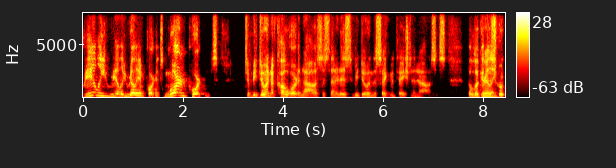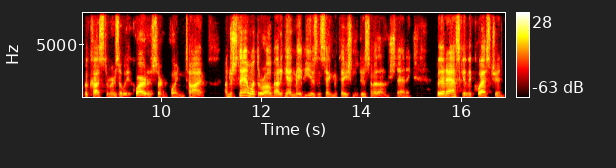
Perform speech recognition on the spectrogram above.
really, really, really important. It's more important to be doing a cohort analysis than it is to be doing the segmentation analysis. But look at really? this group of customers that we acquired at a certain point in time, understand what they're all about. Again, maybe use the segmentation to do some of that understanding, but then asking the question,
